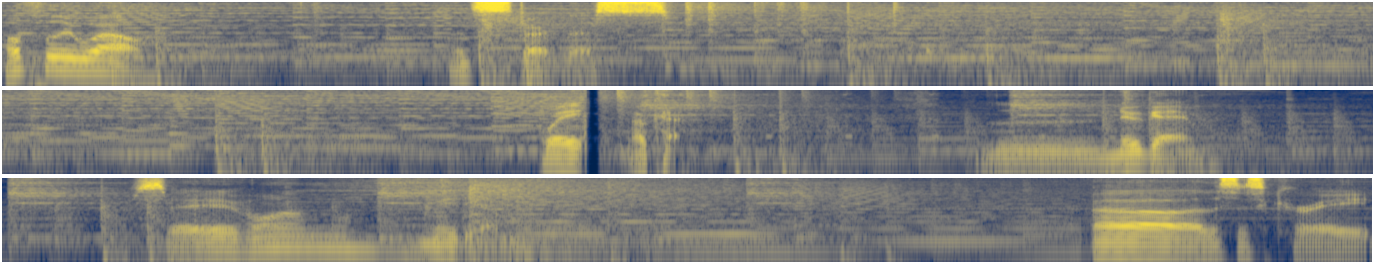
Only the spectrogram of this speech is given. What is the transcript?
Hopefully well. Let's start this. Wait, okay. L new game. Save one, medium. Oh, this is great.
